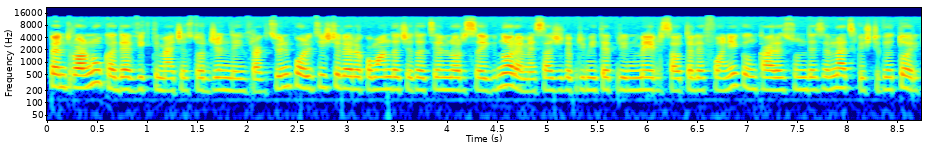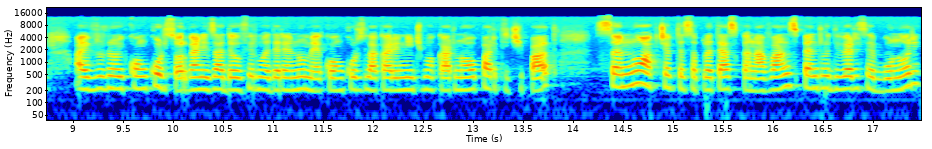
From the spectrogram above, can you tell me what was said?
Pentru a nu cădea victime acestor gen de infracțiuni, polițiștii le recomandă cetățenilor să ignore mesajele primite prin mail sau telefonic în care sunt desemnați câștigători ai vreunui concurs organizat de o firmă de renume, concurs la care nici măcar nu au participat, să nu accepte să plătească în avans pentru diverse bunuri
